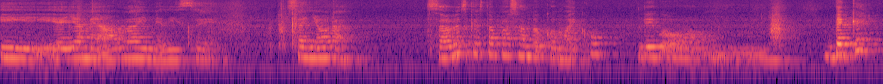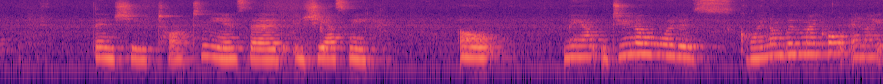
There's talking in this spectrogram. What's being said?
y ella me habla y me dice, señora, ¿sabes qué está pasando con Maiko? Digo, "Mm, ¿de qué? Then she talked to me and said, and she asked me, "Oh, ma'am, do you know what is going on with Michael?" And I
